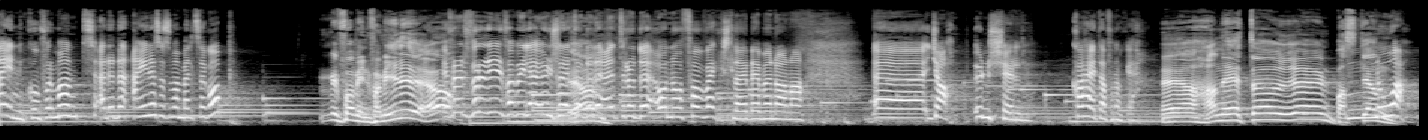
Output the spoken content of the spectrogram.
Én konfirmant. Er det den eneste som har meldt seg opp? fra min familie, ja. Fra, fra din familie, unnskyld, jeg trodde, Ja. jeg trodde Og nå forveksler jeg det med noe annet. Eh, ja, unnskyld. Hva heter han for noe? Eh, Han heter eh, Bastian. Noah.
